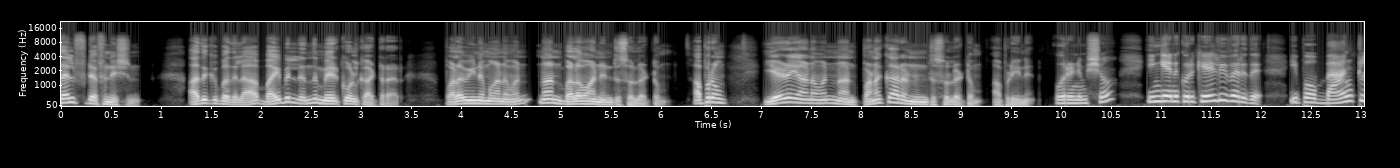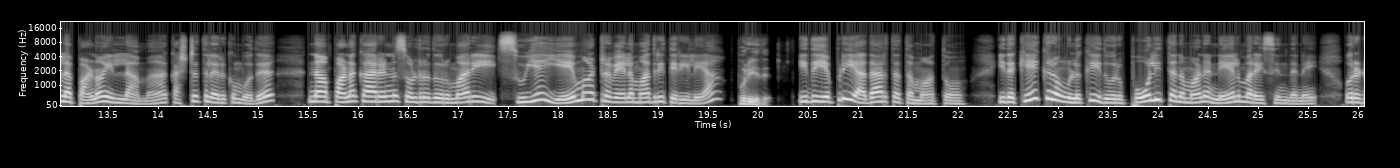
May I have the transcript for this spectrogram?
செல்ஃப் டெஃபினிஷன் அதுக்கு பதிலா பைபிள்ல இருந்து மேற்கோள் காட்டுறார். பலவீனமானவன் நான் பலவான் என்று சொல்லட்டும். அப்புறம் ஏழையானவன் நான் பணக்காரன் என்று சொல்லட்டும் அப்படின்னு. ஒரு நிமிஷம். இங்க எனக்கு ஒரு கேள்வி வருது. இப்போ பேங்க்ல பணம் இல்லாம கஷ்டத்துல இருக்கும்போது நான் பணக்காரன்னு சொல்றது ஒரு மாதிரி சுய ஏமாற்ற வேலை மாதிரி தெரியலையா? புரியுது. இது எப்படி யதார்த்தத்தை மாத்தும்? இத கேக்குறவங்களுக்கு இது ஒரு போலித்தனமான நேர்மறை சிந்தனை. ஒரு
